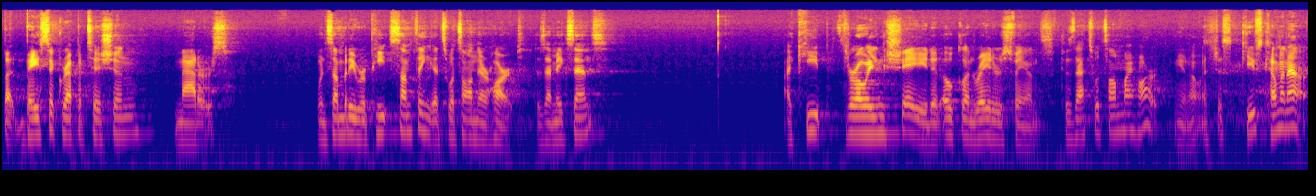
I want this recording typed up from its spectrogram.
But basic repetition matters. When somebody repeats something, it's what's on their heart. Does that make sense? I keep throwing shade at Oakland Raiders fans because that's what's on my heart. You know, it just keeps coming out.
